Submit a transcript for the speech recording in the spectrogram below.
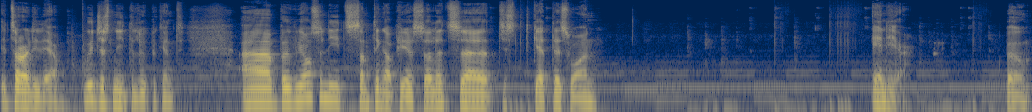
it's already there. We just need the lubricant. Uh, but we also need something up here. So let's uh, just get this one in here. Boom.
